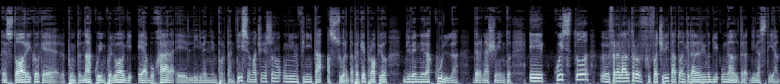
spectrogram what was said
eh, storico che appunto nacque in quei luoghi e a Bukhara e lì divenne importantissimo, ma ce ne sono un'infinità assurda perché proprio divenne la culla del Rinascimento e questo eh, fra l'altro fu facilitato anche dall'arrivo di un'altra dinastia.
